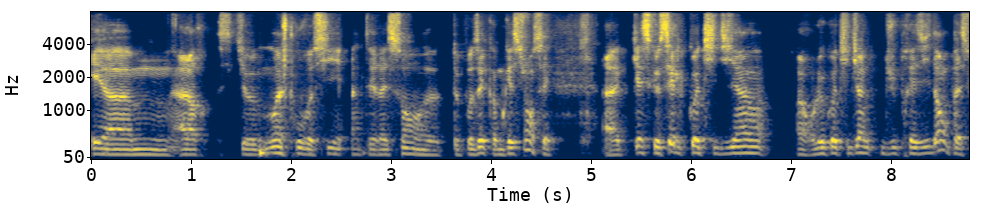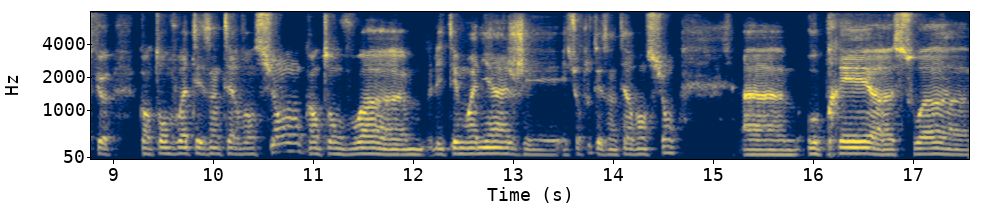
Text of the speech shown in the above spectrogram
Et euh, alors, ce que moi je trouve aussi intéressant euh, de poser comme question, c'est euh, qu'est-ce que c'est le quotidien alors, le quotidien du président, parce que quand on voit tes interventions, quand on voit les témoignages et, surtout tes interventions auprès soit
